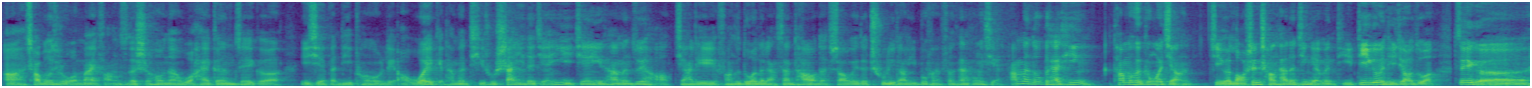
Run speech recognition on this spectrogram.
啊，差不多就是我卖房子的时候呢，我还跟这个一些本地朋友聊，我也给他们提出善意的建议，建议他们最好家里房子多的两三套的，稍微的处理掉一部分分散风险。他们都不太听，他们会跟我讲几个老生常谈的经典问题。第一个问题叫做这个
